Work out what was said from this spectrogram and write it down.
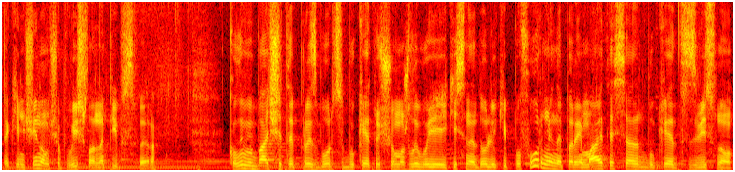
таким чином, щоб вийшла напівсфера. Коли ви бачите при зборці букету, що, можливо, є якісь недоліки по формі, не переймайтеся. Букет, звісно,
